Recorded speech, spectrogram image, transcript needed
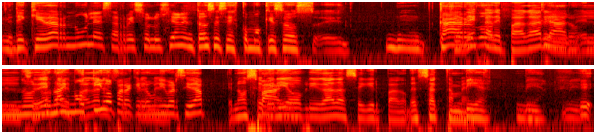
De quedar nula esa resolución, entonces es como que esos... Eh, cargos, se deja de pagar claro, no, hay motivo para que la universidad no se vería obligada a seguir pagando exactamente. Bien Bien. Eh,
